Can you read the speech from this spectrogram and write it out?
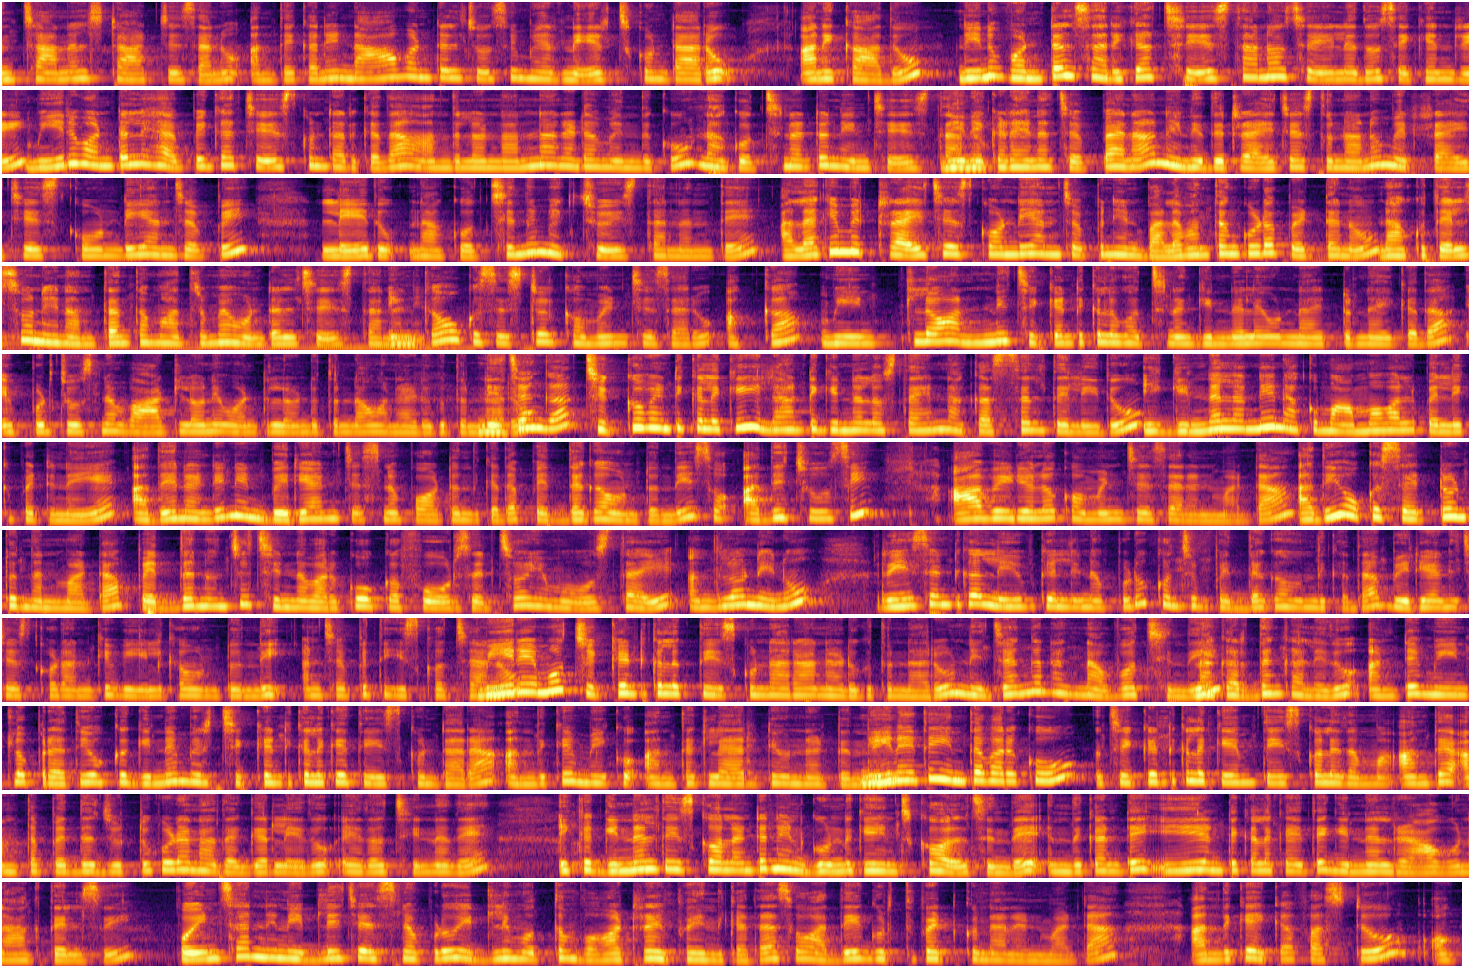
ఛానల్ స్టార్ట్ చేశాను. అంతేకాని నా వంటలు చూసి మీరు నేర్చుకుంటారు అని కాదు. నేను వంటలు సరిగా చేస్తానో చేయలేదో సెకండరీ మీరు వంటలు హ్యాపీగా చేసుకుంటారు కదా అందులో నన్ను అనడం ఎందుకు? నాకు వచ్చినట్టు నేను చేస్తాను. నేను ఎక్కడైనా చెప్పానా? నేను ఇది ట్రై చేస్తున్నాను మీరు ట్రై చేసుకోండి అని చెప్పి లేదు నాకు వచ్చింది మీకు చూపిస్తానంతే అలాగే మీరు ట్రై చేసుకోండి అని చెప్పి నేను బలవంతం కూడా పెట్టను. నాకు తెలుసు నేను అంతంత మాత్రమే వంటలు చేస్తాను ఇంకా ఒక సిస్టర్ కామెంట్ చేశారు అక్క మీ ఇంట్లో అన్ని చికెన్ టికలు వచ్చిన గిన్నెలే ఉన్నట్టున్నాయి కదా ఎప్పుడు చూసినా వాటిలోనే వంటలు వండుతున్నావు అని అడుగుతున్నా నిజంగా చిక్కు వెంటికలకి ఇలాంటి గిన్నెలు వస్తాయని నాకు అస్సలు తెలియదు ఈ గిన్నెలన్నీ నాకు మా అమ్మ వాళ్ళు పెళ్ళికి పెట్టినాయే. అదేనండి నేను బిర్యానీ చేసిన పాట్ ఉంది కదా పెద్దగా ఉంటుంది. సో అది చూసి ఆ వీడియోలో కామెంట్ చేశారనమాట అది ఒక సెట్ ఉంటుందన్నమాట. పెద్ద నుంచి చిన్న వరకు ఒక ఫోర్ సెట్స్ ఏమో వస్తాయి. అందులో నేను రీసెంట్గా లీవ్కి వెళ్ళినప్పుడు కొంచెం పెద్దగా ఉంది కదా బిర్యానీ చేసుకోవడానికి వీలుగా ఉంటుంది అని చెప్పి తీసుకొచ్చాను. మీరేమో చికెన్ తీసుకున్నారా అని అడుగుతున్నారు. నిజంగా నాకు నవ్వొచ్చింది. నాకు అర్థం కాలేదు. అంటే మీ ఇంట్లో ప్రతి ఒక్క గిన్నె మీరు చికెన్ తీసుకుంటారా? అందుకే మీకు అంత క్లారిటీ ఉన్నట్టుంది. నేనైతే ఇంతవరకు చికెన్ ఏం తీసుకోలేదమ్మా. అంతే అంత పెద్ద జుట్టు కూడా నా దగ్గర లేదు. ఏదో చిన్నదే. ఇక గిన్నెలు తీసుకోవాలంటే నేను గుండు గీయించుకోవాల్సిందే. ఎందుకంటే ఈ ఎంటికలకైతే గిన్నెలు రావు నాకు తెలిసి. పోయినసారి నేను ఇడ్లీ చేసినప్పుడు ఇడ్లీ మొత్తం వాటర్ అయిపోయింది కదా సో అదే గుర్తుపెట్టుకున్నానమాట అనమాట అందుకే ఇక ఫస్ట్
